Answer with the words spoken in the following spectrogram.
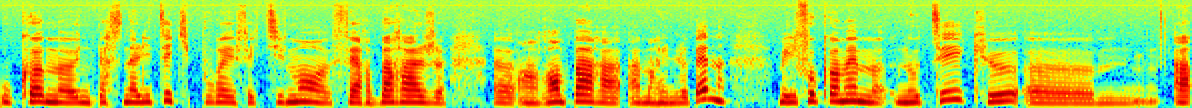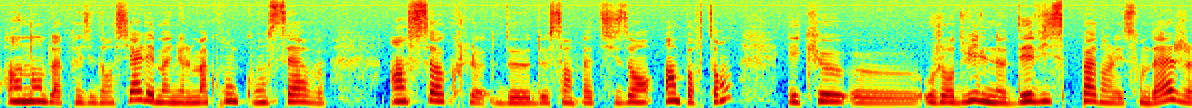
ou comme une personnalité qui pourrait effectivement faire barrage, un rempart à, Marine Le Pen. Mais il faut quand même noter que à un an de la présidentielle, Emmanuel Macron conserve un socle de, sympathisants important et que euh, aujourd'hui il ne dévisse pas dans les sondages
